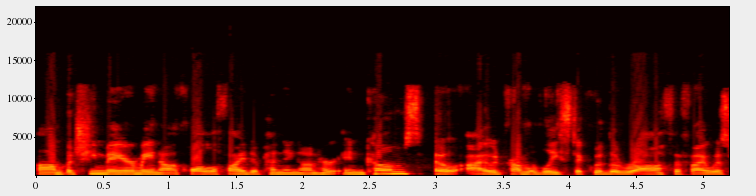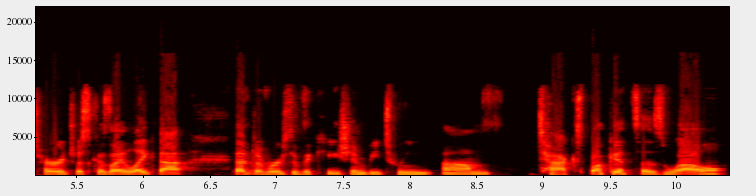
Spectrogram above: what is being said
um, but she may or may not qualify depending on her income. So I would probably stick with the Roth if I was her, just because I like that that diversification between um, tax buckets as well.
